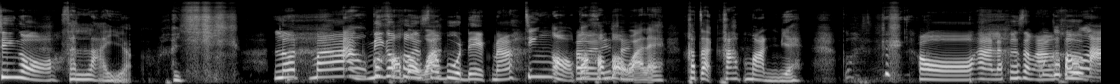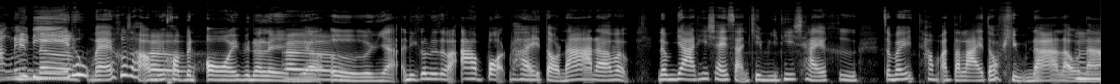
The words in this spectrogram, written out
จริงเหรอสไลด์อะ เลิศมากอ้าวก็นี่ก็เขาคืบออกว่าสบู่เด็กนะ จริงเหรอก็เออเขาบอกนี่ใช่ว่าอะไรเขาจะคราบมันไงอ๋ออะแล้วเครื่องสำอามังนก็ต้องคือล้างได้นิดีเนอร์ถูกไหมคือสาวเออมีความเป็นออยล์เป็นอะไรอย่างเงี้ยเอเอออเนี่ยอันนี้ก็รู้สึกว่าอ้าวปลอดภัยต่อหน้านะแบบน้ำยาที่ใช้สารเคมีที่ใช้คือ จะไม่ทำอันตรายต่อผิวหน้าเรานะ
